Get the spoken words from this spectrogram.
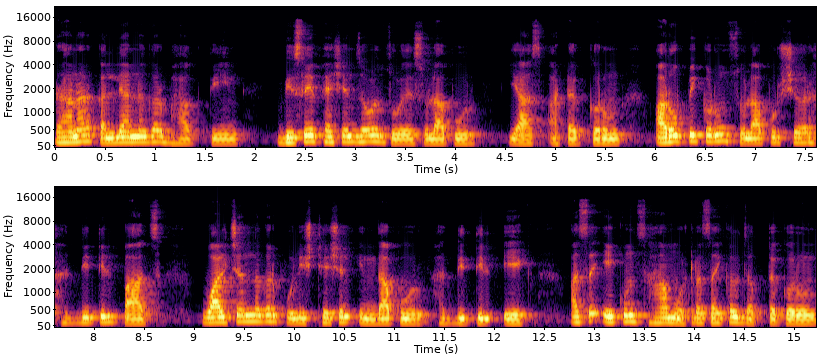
राहणार कल्याणनगर भाग तीन भिसे फॅशनजवळ जुळे सोलापूर. यास अटक करून आरोपीकडून सोलापूर शहर हद्दीतील पाच वालचंदनगर पोलीस स्टेशन इंदापूर हद्दीतील एक असे एकूण सहा मोटरसायकल जप्त करून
